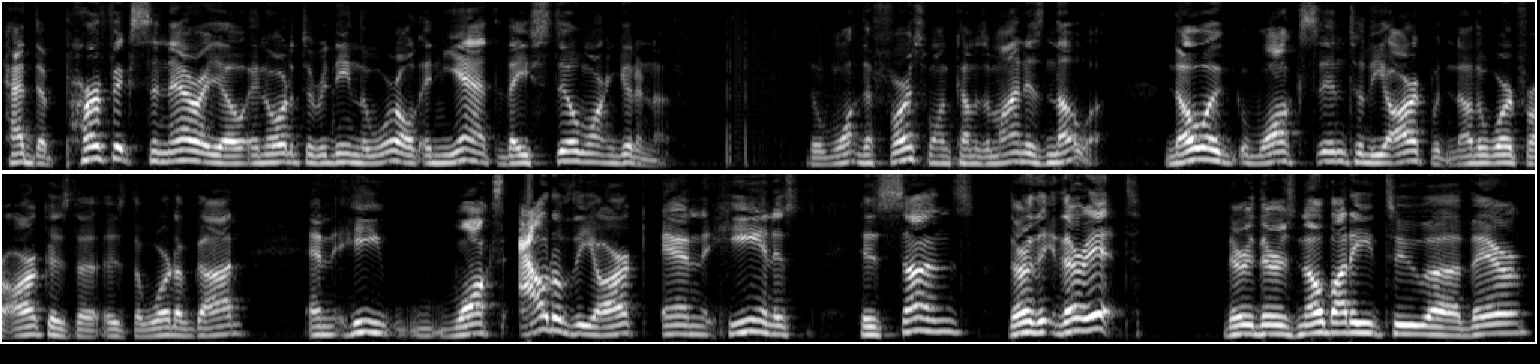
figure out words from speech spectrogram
had the perfect scenario in order to redeem the world, and yet they still weren't good enough. The, one, the first one comes to mind is Noah. Noah walks into the ark, with another word for ark is the is the word of God, and he walks out of the ark, and he and his his sons, they're the, they're it. There there's nobody to uh, there.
